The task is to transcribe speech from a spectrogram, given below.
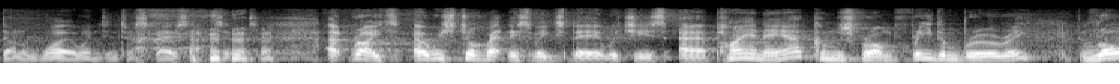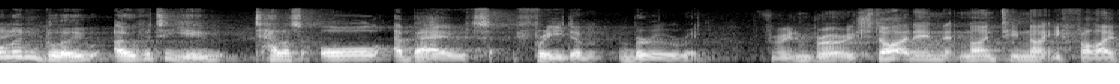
don't know why I went into a Scouse accent. uh, right, uh, we should talk about this week's beer, which is uh, Pioneer, comes from Freedom Brewery. Roland Glue, over to you. Tell us all about Freedom Brewery. Freedom Brewery started in 1995,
